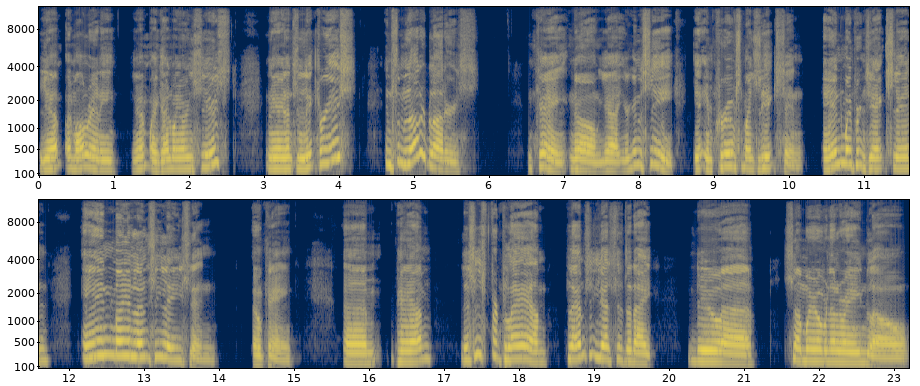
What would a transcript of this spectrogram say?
Yep, I'm all ready. Yep, I got my orange juice, some licorice, and some Nutter Butters. Okay, no, yeah, you're gonna see. It improves my diction, and my projection, and my enunciation. Okay. Um, Pam, this is for Plam. Plam suggested that I do, uh, Somewhere Over the Rainbow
